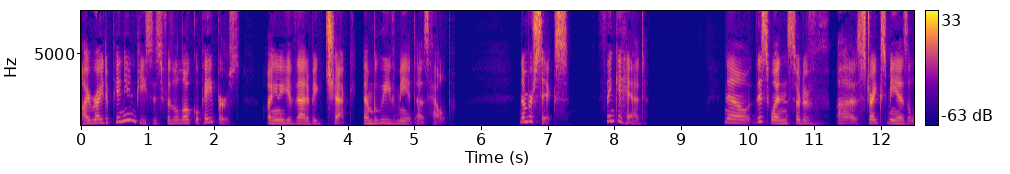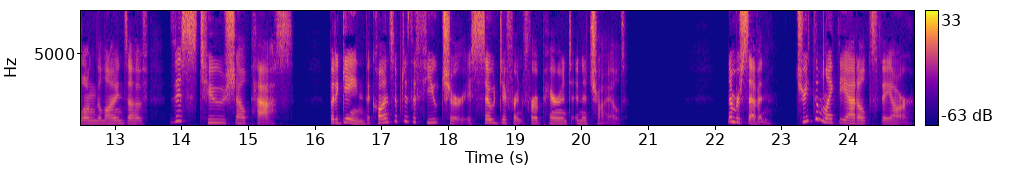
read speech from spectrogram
I write opinion pieces for the local papers. I'm going to give that a big check, and believe me, it does help. Number six, think ahead. Now, this one sort of uh, strikes me as along the lines of this too shall pass. But again, the concept of the future is so different for a parent and a child. Number seven, treat them like the adults they are.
